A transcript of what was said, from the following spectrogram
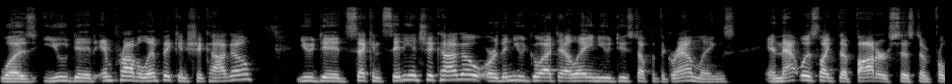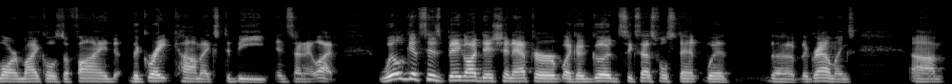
was you did Improv Olympic in Chicago, you did Second City in Chicago, or then you'd go out to LA and you'd do stuff with the Groundlings. And that was like the fodder system for Lorne Michaels to find the great comics to be in Saturday Night Live. Will gets his big audition after like a good successful stint with the the Groundlings. Um,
